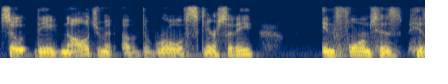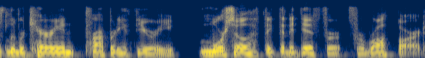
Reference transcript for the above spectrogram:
So the acknowledgement of the role of scarcity informs his his libertarian property theory more so, I think, than it did for for Rothbard.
